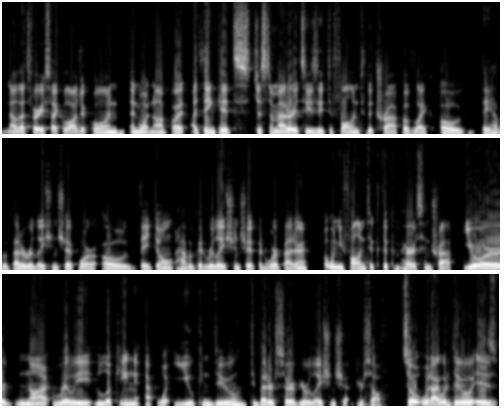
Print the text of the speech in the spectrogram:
Now that's very psychological and and whatnot, but I think it's just a matter it's easy to fall into the trap of like, oh, they have a better relationship or oh, they don't have a good relationship and we're better. But when you fall into the comparison trap, you're not really looking at what you can do to better serve your relationship yourself. So, what I would do is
